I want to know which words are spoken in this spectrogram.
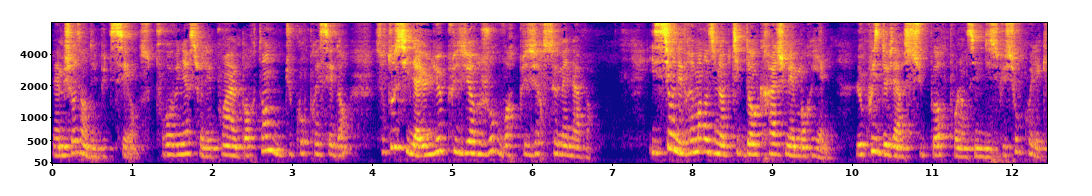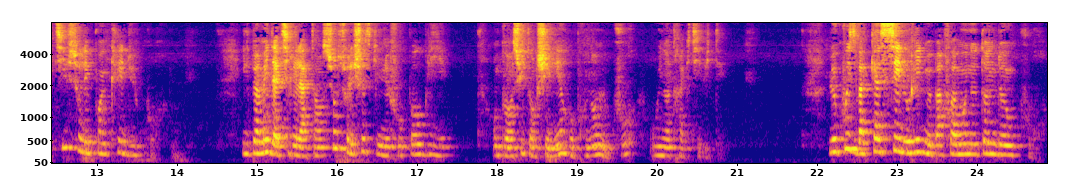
Même chose en début de séance, pour revenir sur les points importants du cours précédent, surtout s'il a eu lieu plusieurs jours, voire plusieurs semaines avant. Ici, on est vraiment dans une optique d'ancrage mémoriel. Le quiz devient un support pour lancer une discussion collective sur les points clés du cours. Il permet d'attirer l'attention sur les choses qu'il ne faut pas oublier. On peut ensuite enchaîner en reprenant le cours ou une autre activité. Le quiz va casser le rythme parfois monotone d'un cours.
